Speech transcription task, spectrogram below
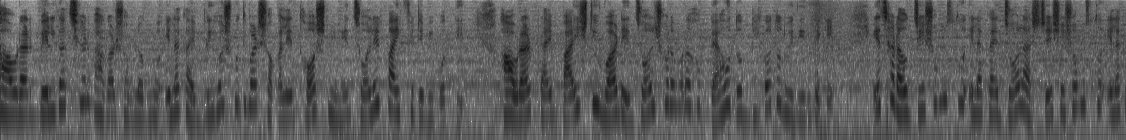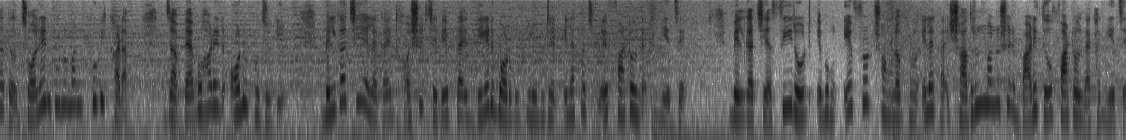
হাওড়ার বেলগাছিয়ার ভাগার সংলগ্ন এলাকায় বৃহস্পতিবার সকালে ধস নেমে জলের পাইপ ফেটে বিপত্তি। হাওড়ার প্রায় বাইশটি ওয়ার্ডে জল সরবরাহ ব্যাহত বিগত দুই দিন থেকে। এছাড়াও যে সমস্ত এলাকায় জল আসছে, সে সমস্ত এলাকাতেও জলের গুণমান খুবই খারাপ, যা ব্যবহারের অনুপযোগী। বেলগাছিয়া এলাকায় ধসের জেরে প্রায় দেড় বর্গ কিলোমিটার এলাকা জুড়ে ফাটল দেখা গিয়েছে। বেলগাছিয়া সি রোড এবং এফ রোড সংলগ্ন এলাকায় সাধারণ মানুষের বাড়িতেও ফাটল দেখা গিয়েছে।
